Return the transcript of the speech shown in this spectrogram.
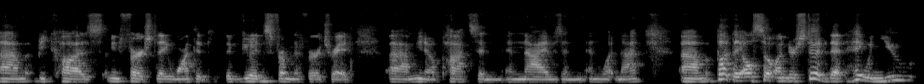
um, because, I mean, first they wanted the goods from the fur trade, um, you know, pots and, and knives and, and whatnot. Um, but they also understood that, hey, when you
